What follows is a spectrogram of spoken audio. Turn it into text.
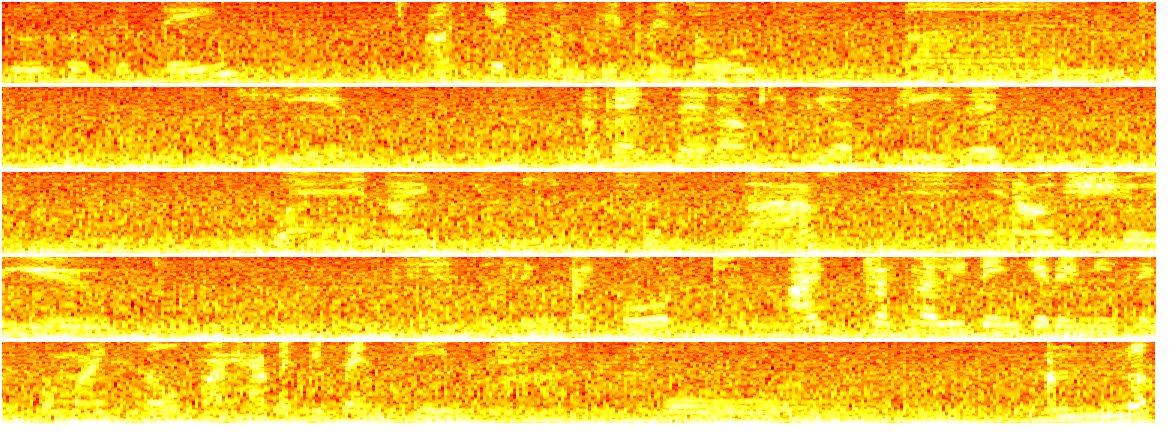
close of the day I'll get some good results and yeah. Like I said I'll keep you updated when I receive the staffs and I'll show you the things I got. I personally didn't get anything for myself. I have a different theme for I'm not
